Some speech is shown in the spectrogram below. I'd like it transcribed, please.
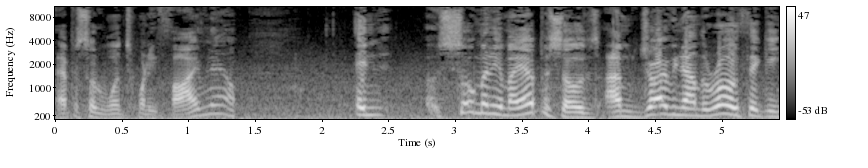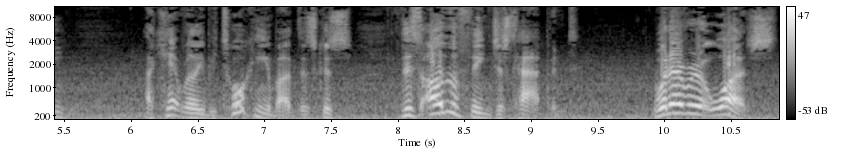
episode 125 now? In so many of my episodes, I'm driving down the road thinking, I can't really be talking about this because this other thing just happened. Whatever it was,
